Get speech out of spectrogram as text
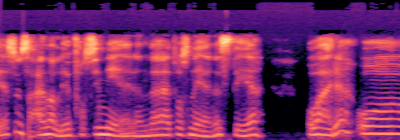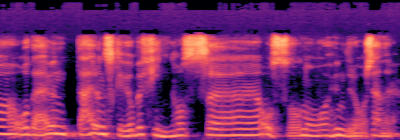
det syns jeg er en veldig fascinerende, et fascinerende sted å være. Og, og der, der, ønsker vi å befinne oss uh, også nå 100 år senere.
